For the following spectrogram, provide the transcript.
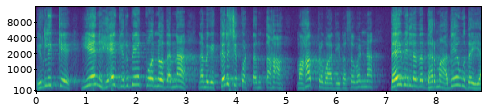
ಇರಲಿಕ್ಕೆ ಏನು ಹೇಗಿರಬೇಕು ಅನ್ನೋದನ್ನು ನಮಗೆ ಕಲಿಸಿಕೊಟ್ಟಂತಹ ಮಹಾಪ್ರವಾದಿ ಬಸವಣ್ಣ. ದಯವಿಲ್ಲದ ಧರ್ಮ ಅದೇ ಉದಯ.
